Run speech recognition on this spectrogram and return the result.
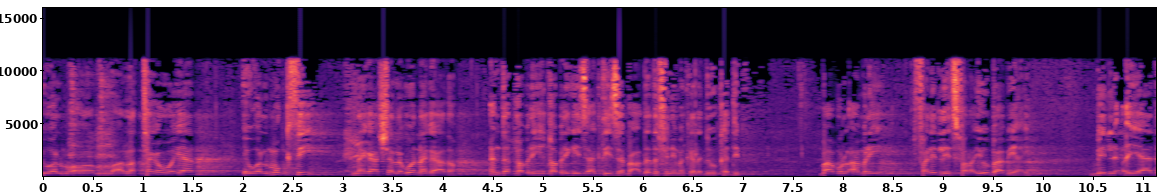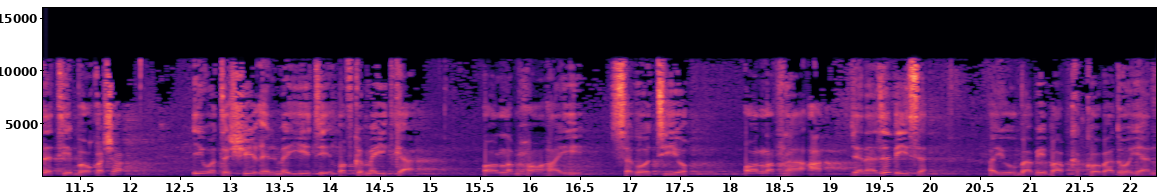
oo la taga weeyaan iyo walmukthi nagaasho lagu nagaado cinda qabrihi qabrigiisa agtiisa bacda dafni marka la duwo kadib. Baabu lmri faridliis far ayuu baab yahay. Bilciyaadati booqasho iyo wa tashyiici almayiti qofka mayidka ah oo la ahay sagootiyo oo la raaca janaasadiisa ayuu u baabiyay baabka koobaad weeyaan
